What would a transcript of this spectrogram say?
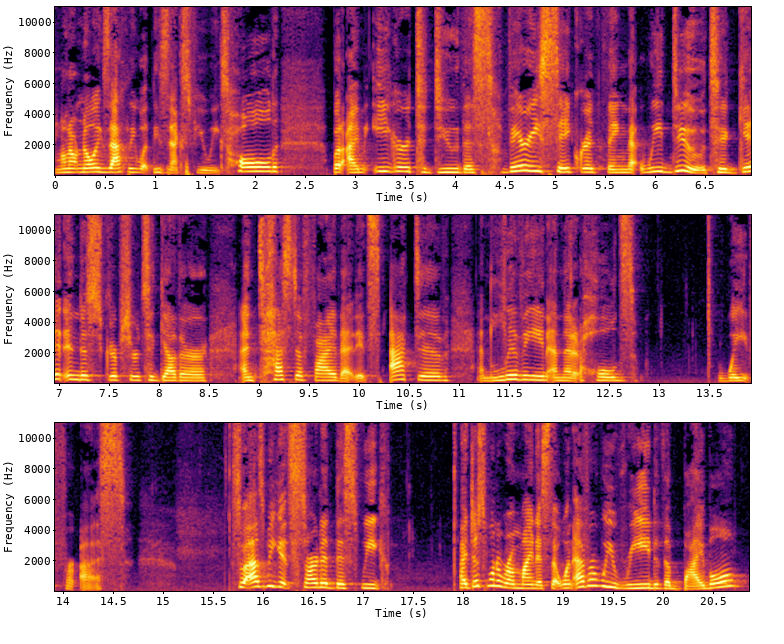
I don't know exactly what these next few weeks hold, but I'm eager to do this very sacred thing that we do to get into scripture together and testify that it's active and living and that it holds weight for us. So, as we get started this week, I just want to remind us that whenever we read the Bible,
